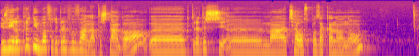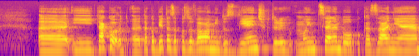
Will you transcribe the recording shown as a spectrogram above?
już wielokrotnie była fotografowana też nago, e, która też e, ma ciało spoza kanonu. E, I ta, e, ta kobieta zapozowała mi do zdjęć, w których moim celem było pokazanie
